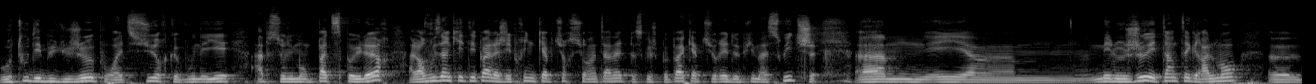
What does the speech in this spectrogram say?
au tout début du jeu pour être sûr que vous n'ayez absolument pas de spoiler. Alors vous inquiétez pas, là j'ai pris une capture sur internet parce que je peux pas capturer depuis ma Switch. Euh, euh, mais le jeu est intégralement euh,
